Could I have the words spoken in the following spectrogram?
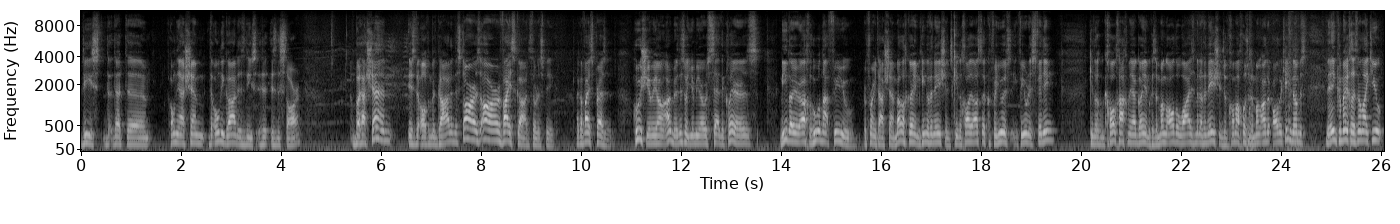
these that uh, only Hashem, the only God is the, is the star, but Hashem is the ultimate God, and the stars are vice gods, so to speak, like a vice president. This is what Yirmiyahu said, declares, Who will not fear you? Referring to Hashem. King of the nations. For you is, for you is fitting. Because among all the wise men of the nations, of Chomachos and among other, all the kingdoms, is not like you.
